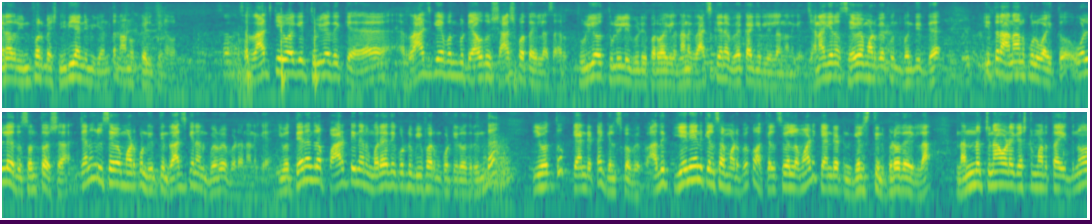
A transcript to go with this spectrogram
ಏನಾದರೂ ಇನ್ಫಾರ್ಮೇಷನ್ ಇದೆಯಾ ನಿಮಗೆ ಅಂತ ನಾನು ಕೇಳ್ತೀನಿ ಅವ್ರು ಸರ್, ರಾಜಕೀಯವಾಗಿ ತುಳಿಯೋದಕ್ಕೆ ರಾಜಕೀಯ ಬಂದ್ಬಿಟ್ಟು ಯಾವುದು ಶಾಶ್ವತ ಇಲ್ಲ ಸರ್. ತುಳಿಯೋ ತುಳಿಲಿ ಬಿಡಿ, ಪರವಾಗಿಲ್ಲ. ನನಗೆ ರಾಜಕೀಯನೇ ಬೇಕಾಗಿರಲಿಲ್ಲ ನನಗೆ. ಜನಗೇನೋ ಸೇವೆ ಮಾಡಬೇಕು ಅಂತ ಬಂದಿದ್ದೆ. ಈ ಥರ ಅನಾನುಕೂಲವಾಯಿತು. ಒಳ್ಳೆಯದು, ಸಂತೋಷ. ಜನಗಳ ಸೇವೆ ಮಾಡ್ಕೊಂಡು ಇರ್ತೀನಿ. ರಾಜಕೀಯ ನನಗೆ ಬೇಡವೇ ಬೇಡ ನನಗೆ. ಇವತ್ತೇನೆಂದ್ರೆ ಪಾರ್ಟಿ ನನಗೆ ಮರ್ಯಾದೆ ಕೊಟ್ಟು ಬಿ ಫಾರ್ಮ್ ಕೊಟ್ಟಿರೋದ್ರಿಂದ ಇವತ್ತು ಕ್ಯಾಂಡಿಡೇಟ್ನ ಗೆಲ್ಸ್ಕೋಬೇಕು. ಅದಕ್ಕೆ ಏನೇನು ಕೆಲಸ ಮಾಡಬೇಕು, ಆ ಕೆಲಸವೆಲ್ಲ ಮಾಡಿ ಕ್ಯಾಂಡಿಡೇಟ್ನ ಗೆಲ್ಲಿಸ್ತೀನಿ ಬಿಡೋದೇ ಇಲ್ಲ. ನನ್ನ ಚುನಾವಣೆಗೆ ಎಷ್ಟು ಮಾಡ್ತಾ ಇದ್ನೋ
